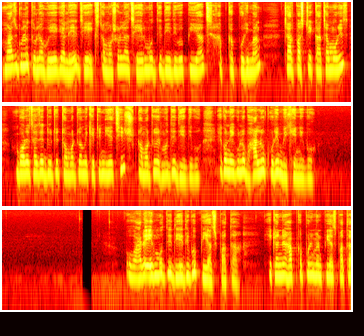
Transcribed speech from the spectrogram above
মাছগুলো তোলা হয়ে গেলে যে এক্সট্রা মশলা আছে, এর মধ্যে দিয়ে দিব পেঁয়াজ, হাফ কাপ পরিমাণ, চার পাঁচটি কাঁচামরিচ, বড় সাইজের দুটি টমেটো আমি কেটে নিয়েছি, টমেটো এর মধ্যে দিয়ে দিব। এখন এগুলো ভালো করে মেখে নিব। ও, আর এর মধ্যে দিয়ে দিব পেঁয়াজ পাতা। এখানে হাফ কাপ পরিমাণ পেঁয়াজ পাতা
